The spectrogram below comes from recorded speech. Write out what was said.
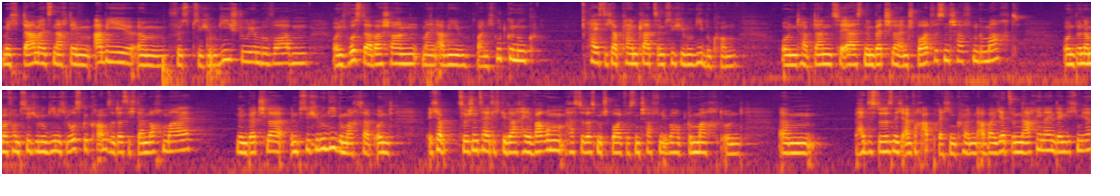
mich damals nach dem Abi ähm, fürs Psychologiestudium beworben und ich wusste aber schon, mein Abi war nicht gut genug. Heißt, ich habe keinen Platz in Psychologie bekommen und habe dann zuerst einen Bachelor in Sportwissenschaften gemacht und bin aber von Psychologie nicht losgekommen, sodass ich dann nochmal einen Bachelor in Psychologie gemacht habe. Ich habe zwischenzeitlich gedacht, hey, warum hast du das mit Sportwissenschaften überhaupt gemacht? Und ähm, hättest du das nicht einfach abbrechen können? Aber jetzt im Nachhinein denke ich mir,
